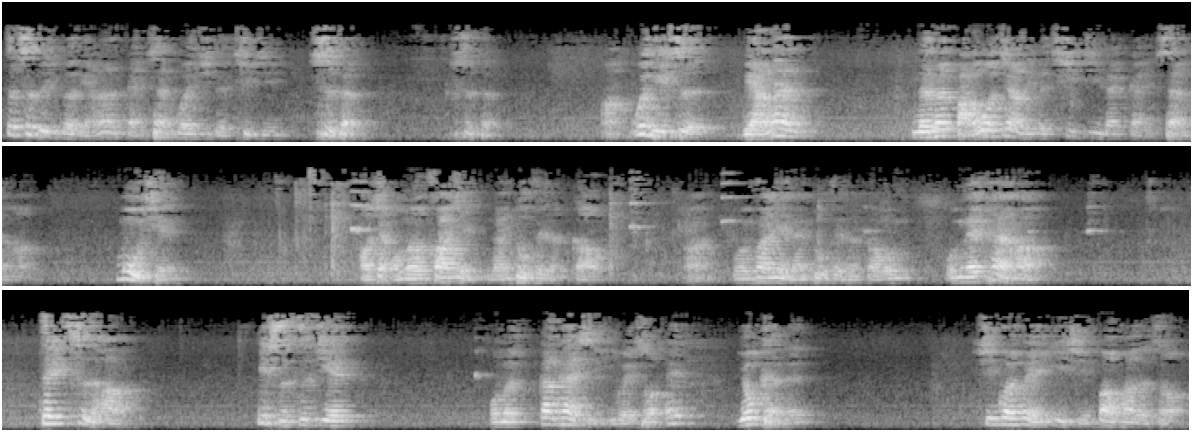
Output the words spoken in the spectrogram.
这是一个两岸改善关系的契机？是的，是的。啊，问题是两岸能不能把握这样的一个契机来改善呢？啊目前好像我们发现难度非常高啊，我们发现难度非常高。我们我们来看哈，这一次哈，一时之间，我们刚开始以为说，哎，有可能新冠肺炎疫情爆发的时候，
